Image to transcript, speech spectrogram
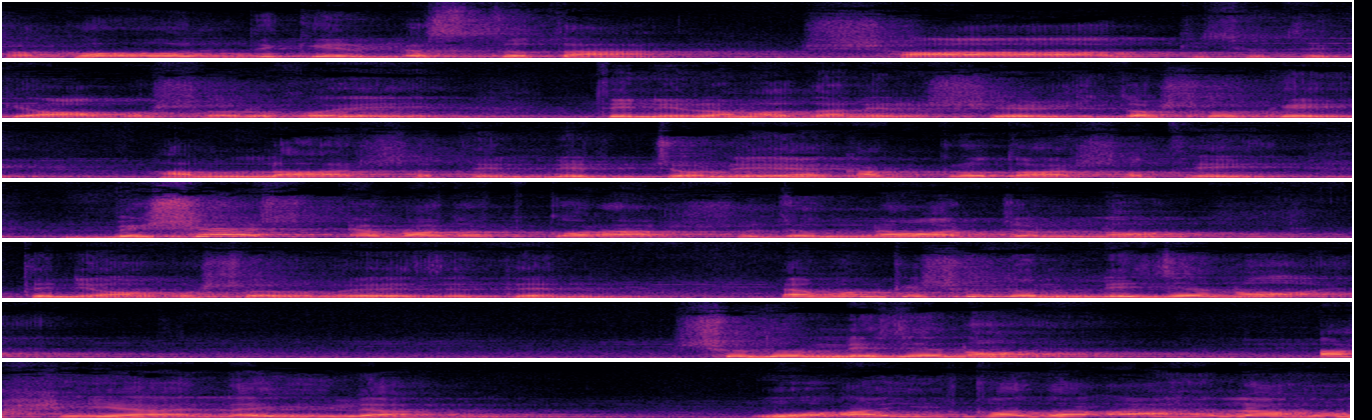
সকল দিকের ব্যস্ততা সব কিছু থেকে অবসর হয়ে তিনি রমাদানের শেষ দশকে আল্লাহর সাথে নির্জনে একাগ্রতার সাথে বিশেষ আবাদত করার সুযোগ নেওয়ার জন্য তিনি অবসর হয়ে যেতেন। এমনকি শুধু নিজে নয়, শুধু নিজে নয় আহিয়া লাইলাহু ও আইকাদা আহলাহু,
